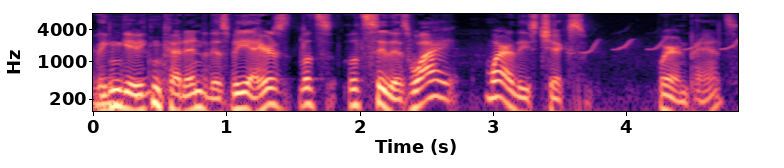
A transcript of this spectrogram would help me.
We can get we can cut into this but yeah here's let's let's see this. Why why are these chicks wearing pants?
